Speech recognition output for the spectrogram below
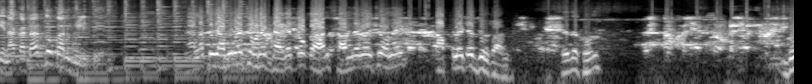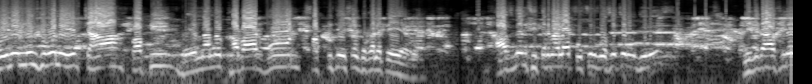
কেনাকাটার দোকানগুলিতে। মেলাতে যাব রয়েছে অনেক ব্যাগের দোকান, সামনে রয়েছে অনেক কাপ দোকান। দেখুন। দৈনন্দিন জীবনে চা, কফি, অন্যান্য খাবার বোন সবকিছু এসব দোকানে পেয়ে যাবে। আসবেন, শীতের মেলায় প্রচুর বসেছেন জিনিস নিজেরা আসলে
